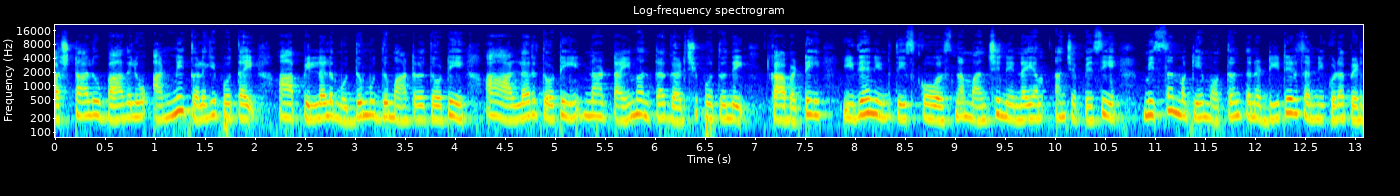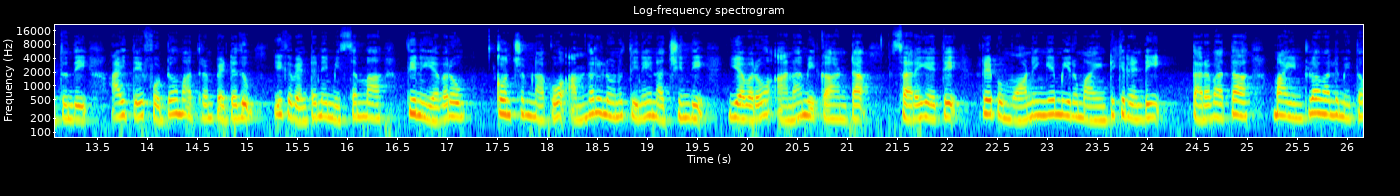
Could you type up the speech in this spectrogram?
కష్టాలు బాధలు అన్నీ తొలగిపోతాయి. ఆ పిల్లల ముద్దు ముద్దు మాటలతోటి ఆ అల్లరితోటి నా టైం అంతా గడిచిపోతుంది. కాబట్టి ఇదే నేను తీసుకోవాల్సిన మంచి నిర్ణయం అని చెప్పేసి మిస్ అమ్మకి మొత్తం తన డీటెయిల్స్ అన్నీ కూడా పెడుతుంది. అయితే ఫోటో మాత్రం పెట్టదు. ఇక వెంటనే మిస్ అమ్మ తిని ఎవరో కొంచెం నాకు అందరిలోనూ తినే నచ్చింది. ఎవరో అనామిక అంట. సరే అయితే రేపు మార్నింగే మీరు మా ఇంటికి రండి. తర్వాత మా ఇంట్లో వాళ్ళు మీతో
